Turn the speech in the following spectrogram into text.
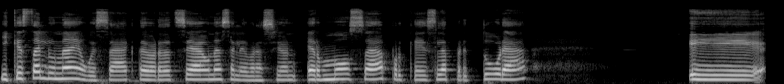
y que esta luna de Huesac de verdad sea una celebración hermosa porque es la apertura eh,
